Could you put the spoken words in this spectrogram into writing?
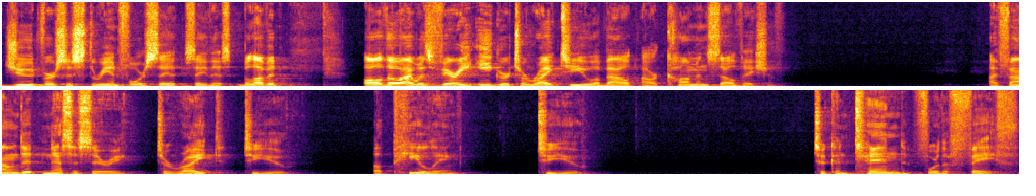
Jude verses 3 and 4 say, say this Beloved, although I was very eager to write to you about our common salvation, I found it necessary to write to you, appealing to you to contend for the faith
